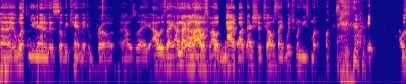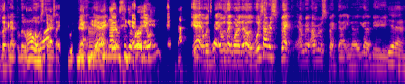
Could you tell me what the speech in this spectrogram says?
uh, it wasn't unanimous, so we can't make him pro. And I was like, I was like, I'm not gonna lie, I was I was mad about that shit too. I was like, which one of these motherfuckers want me? I was looking at the little oh, posters, what? like yeah, yeah, it, it, it, yeah, it was it was like one of those, which I respect. I, I respect that. You know, you gotta be. Yeah.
